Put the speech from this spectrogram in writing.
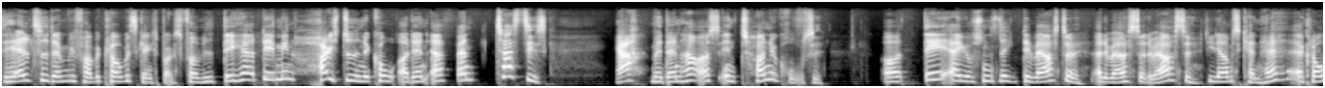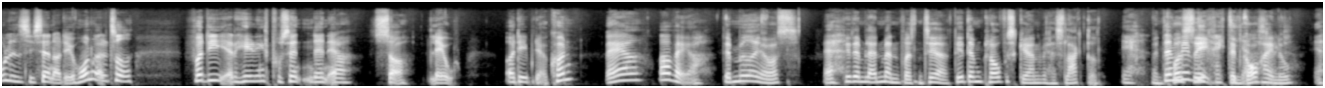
Det er altid dem, vi får ved klovbeskæringsboks for at vide, det her det er min højstydende ko, og den er fantastisk. Ja, men den har også en tonnekruse. Og det er jo sådan set det værste af det værste af det værste, de nærmest kan have af klovlidelse, især når det er hornrelateret, fordi at helingsprocenten den er så lav. Og det bliver kun værre og værre. Dem møder jeg også. Ja. Det er dem, landmanden præsenterer. Det er dem, klovbeskæren vil have slagtet. Ja, Men prøv at se, den går her endnu. Ja.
